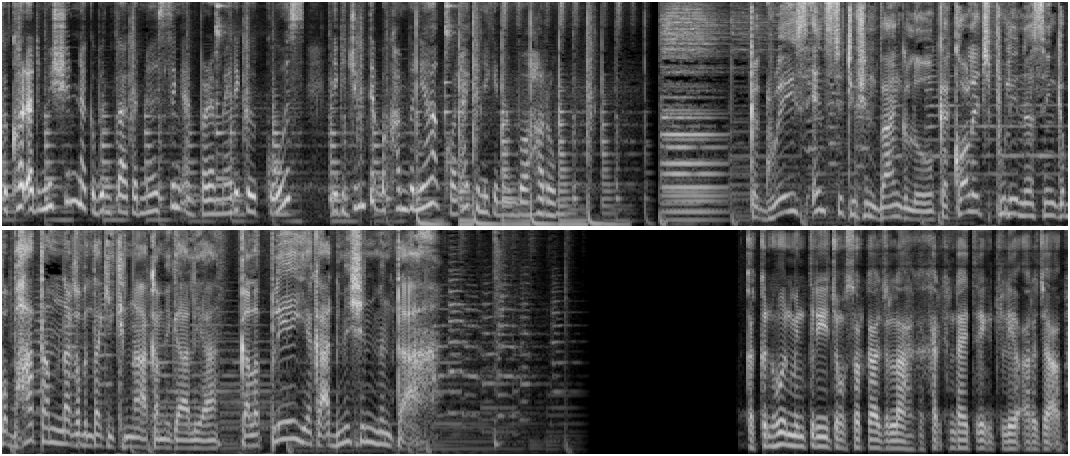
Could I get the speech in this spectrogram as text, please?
ke kod admission na kebenta ke nursing and paramedical course yang jingte bakam benya kol hai kini ke number harum. Grace Institution Bangalore ka College Puli Nursing ka babhatam na kabanta ki kna ka Megalia kala play ya ka admission menta. កញ្ញាមន្ត្រីចុងសរការចលាកខាត់ខណ្ឌៃត្រិកជលាអរជាអប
